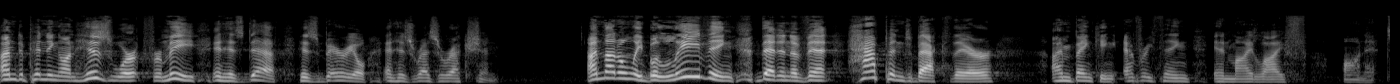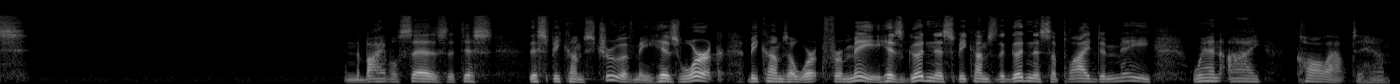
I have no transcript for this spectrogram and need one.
I'm depending on His work for me in His death, His burial, and His resurrection. I'm not only believing that an event happened back there, I'm banking everything in my life on it. And the Bible says that this, this becomes true of me. His work becomes a work for me. His goodness becomes the goodness applied to me when I call out to him.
